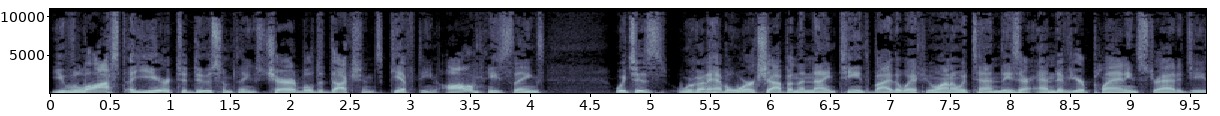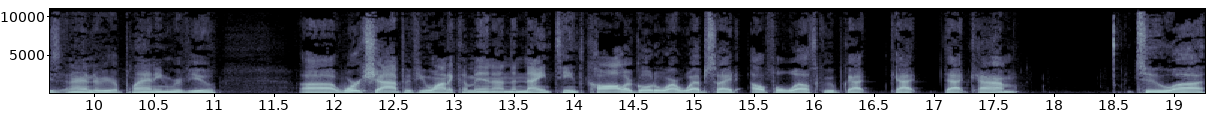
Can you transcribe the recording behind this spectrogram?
you've lost a year to do some things: charitable deductions, gifting, all of these things. Which is, we're going to have a workshop on the 19th, by the way, if you want to attend. These are end of year planning strategies and our end of year planning review uh, workshop. If you want to come in on the 19th, call or go to our website, alphawealthgroup.com to, uh,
